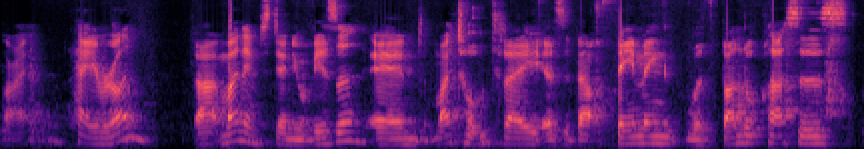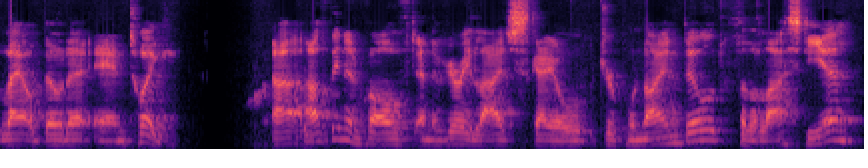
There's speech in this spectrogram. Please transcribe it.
Alright, hey everyone. Uh, my is Daniel Veza and my talk today is about theming with bundle classes, layout builder and Twig. Uh, I've been involved in a very large scale Drupal 9 build for the last year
